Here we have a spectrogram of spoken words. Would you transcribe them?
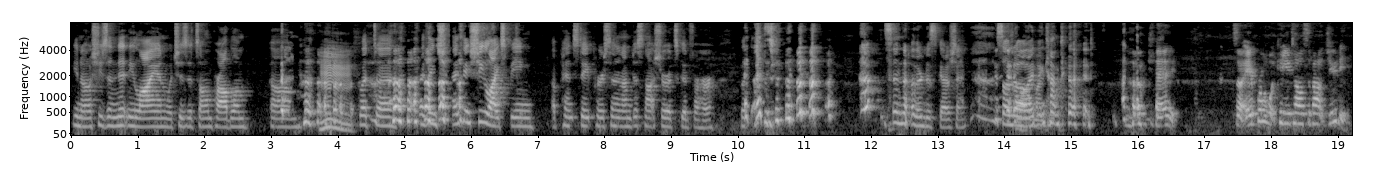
you know, she's a Nittany Lion, which is its own problem. Um, mm. But uh, I think she, I think she likes being a Penn State person. And I'm just not sure it's good for her. But that's it's another discussion. So no, oh, I think God. I'm good. okay. So April, what can you tell us about Judy?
